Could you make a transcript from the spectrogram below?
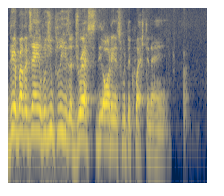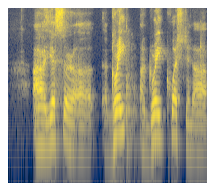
dear brother James, would you please address the audience with the question at hand? Uh, yes, sir. Uh, a great, a great question. Uh,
